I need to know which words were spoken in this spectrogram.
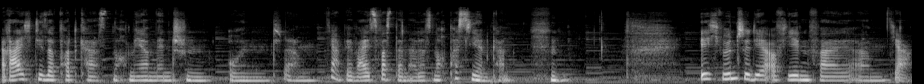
erreicht dieser Podcast noch mehr Menschen und ähm, ja, wer weiß, was dann alles noch passieren kann. ich wünsche dir auf jeden Fall ähm, ja,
